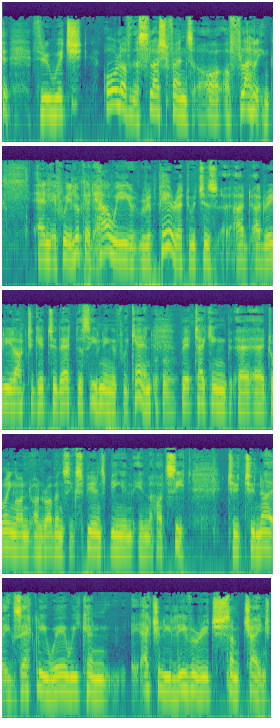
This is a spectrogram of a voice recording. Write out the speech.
through which all of the slush funds are, are, flowing. And if we look at how we repair it, which is, I'd, I'd really like to get to that this evening if we can, mm-hmm. we're taking, uh, uh, drawing on, on Robin's experience being in, in the hot seat to, to know exactly where we can actually leverage some change.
